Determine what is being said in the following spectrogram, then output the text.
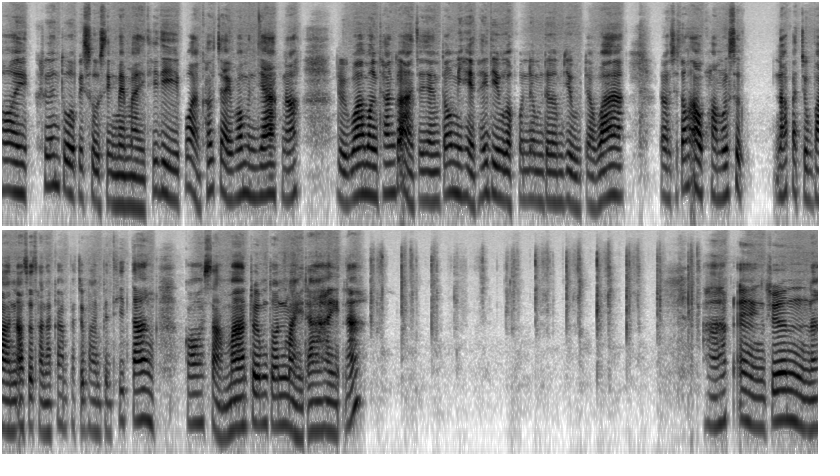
ค่อยๆ เคลื่อนตัวไปสู่สิ่งใหม่ๆ ที่ดีผู้อ่านเข้าใจว่ามันยากเนาะหรือว่าบางท่านก็อาจจะยังต้องมีเหตุให้ดีลกับคนเดิมๆอยู่ แต่ว่าเราจะต้องเอาความรู้สึกณปัจจุบันเอาสถานการณ์ปัจจุบันเป็นที่ตั้ง ก็สามารถเริ่มต้นใหม่ได้นะ Archangel นะ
